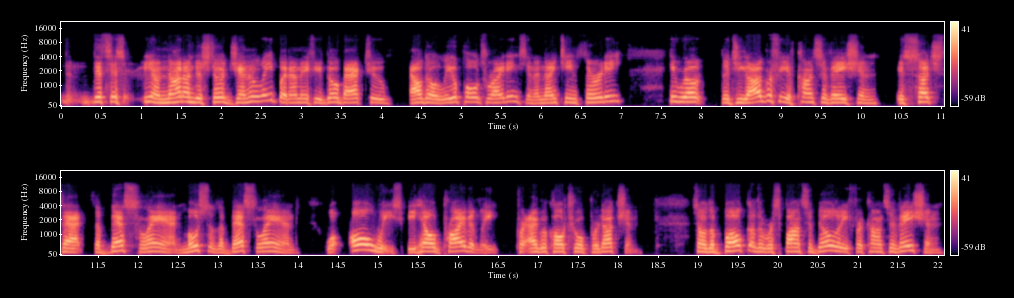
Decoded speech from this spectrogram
this is, you know, not understood generally, but I mean, if you go back to Aldo Leopold's writings in 1930, he wrote, the geography of conservation is such that the best land, most of the best land will always be held privately for agricultural production. So the bulk of the responsibility for conservation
